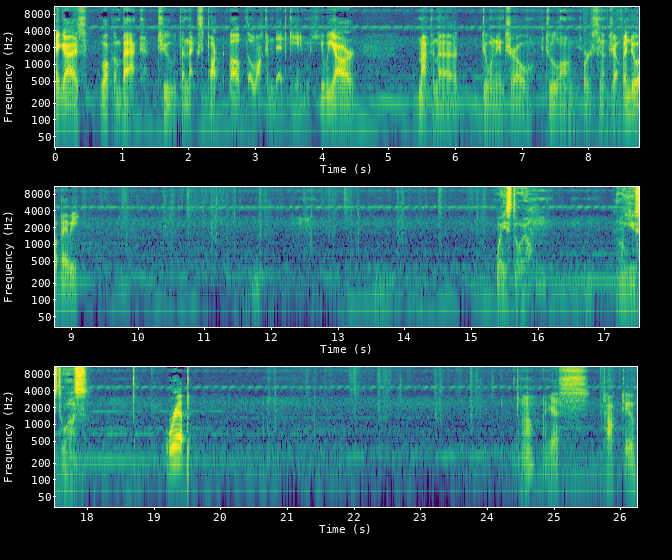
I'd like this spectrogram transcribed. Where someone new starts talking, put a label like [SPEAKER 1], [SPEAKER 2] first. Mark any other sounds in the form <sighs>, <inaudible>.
[SPEAKER 1] Hey guys, welcome back to the next part of the Walking Dead game. Here we are. I'm not gonna do an intro too long. We're just gonna jump into it, baby.
[SPEAKER 2] Waste oil. No use to us.
[SPEAKER 1] Rip. Well, I guess talk to.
